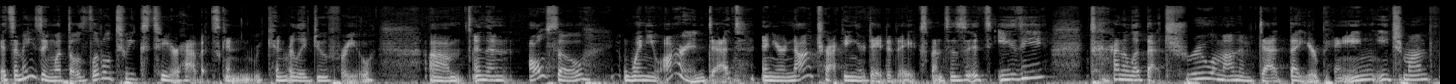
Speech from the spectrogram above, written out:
It's amazing what those little tweaks to your habits can can really do for you. Um, and then also, when you are in debt and you're not tracking your day to day expenses, it's easy to kind of let that true amount of debt that you're paying each month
